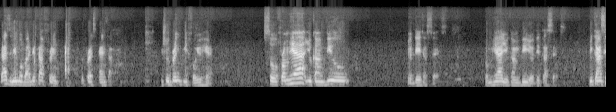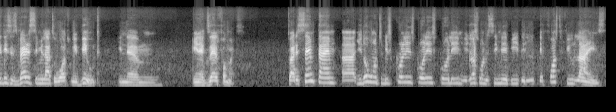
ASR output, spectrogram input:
That's the name of our data frame. You press enter. It should bring it for you here. So from here you can view your data set. From here you can view your data set. You can see this is very similar to what we viewed in um, in Excel format. So at the same time, uh, you don't want to be scrolling, scrolling, scrolling. You just want to see maybe the, the first few lines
